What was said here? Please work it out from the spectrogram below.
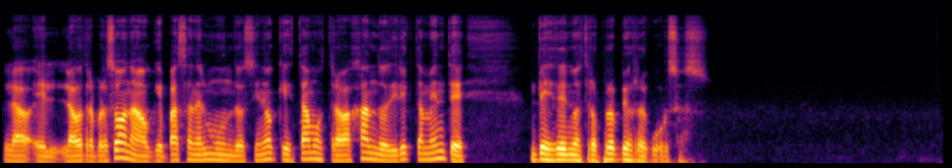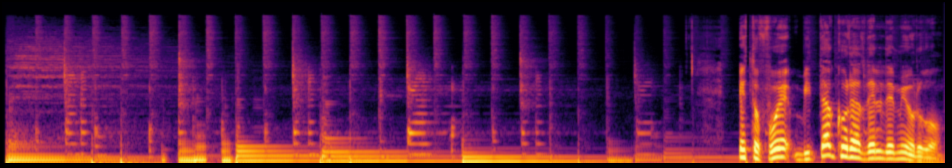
la, otra persona o que pasa en el mundo, sino que estamos trabajando directamente desde nuestros propios recursos. Esto fue Bitácora del Demiurgo.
